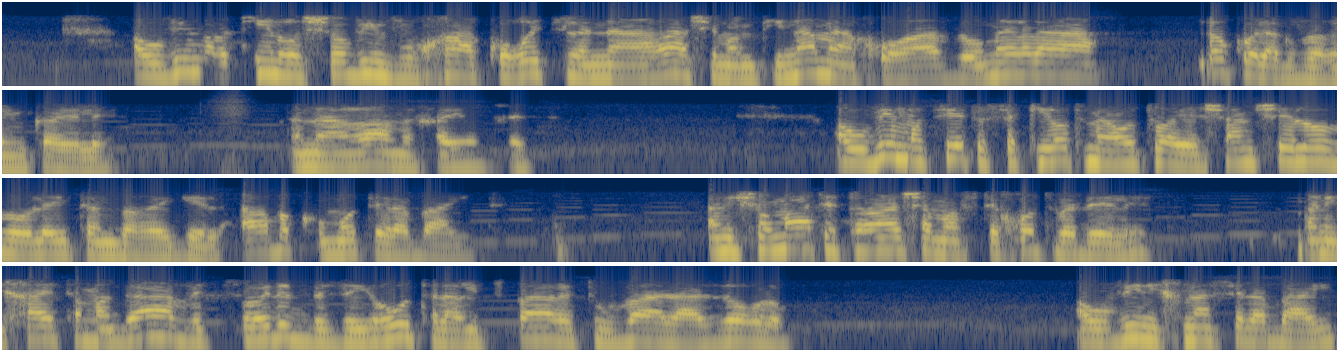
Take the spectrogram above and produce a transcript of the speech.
אהובי מרכין ראשו במבוכה, קורץ לנערה שממתינה מאחוריו ואומר לה, לא כל הגברים כאלה. הנערה מחייכת. אהובי מוציא את השקיות מהאוטו הישן שלו ועולה איתן ברגל, ארבע קומות אל הבית. אני שומעת את רעש המפתחות בדלת. מניחה את המגע וצועדת בזהירות על הרצפה הרטובה לעזור לו. אהובי נכנס אל הבית,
